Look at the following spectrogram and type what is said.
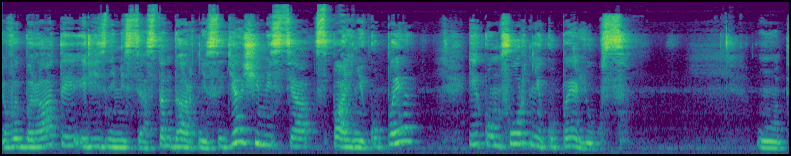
вибирати різні місця: стандартні сидячі місця, спальні купе і комфортні купе люкс. От.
